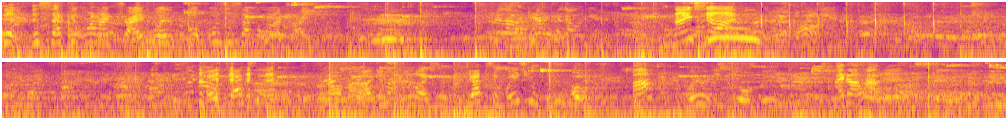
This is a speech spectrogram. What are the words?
the, the second one I tried was what was the second one I tried? Try that one. You haven't tried that one yet. Nice shot. Hey Jackson. Oh my! I just realized. Jackson, where's your boot? Oh. Huh? Where is your boot? I don't have it.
